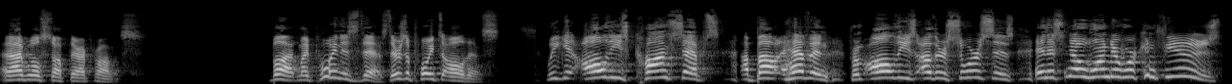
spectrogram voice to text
And I will stop there, I promise. But my point is this there's a point to all this. We get all these concepts about heaven from all these other sources, and it's no wonder we're confused.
